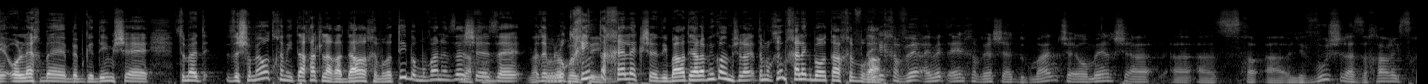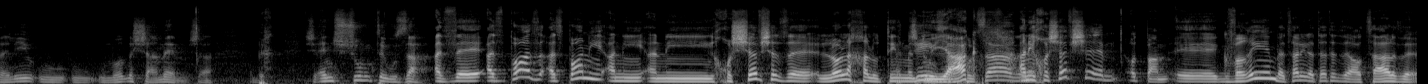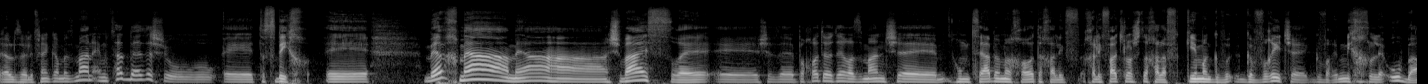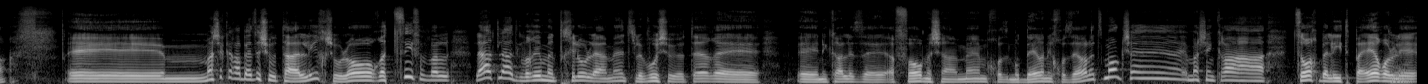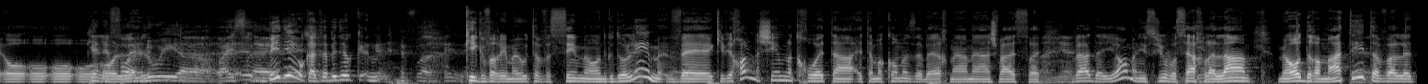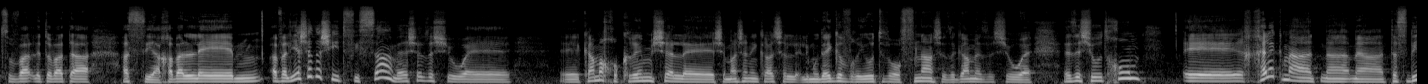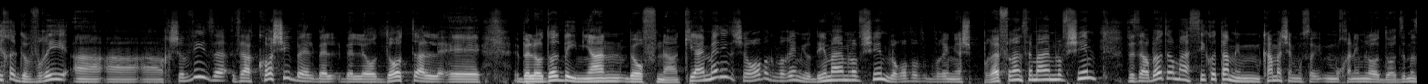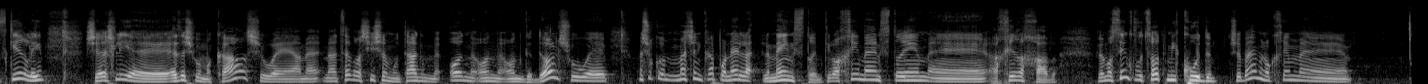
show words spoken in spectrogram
הולך בבגדים ש... זאת אומרת, זה שומר אתכם מתחת לרדאר החברתי, במובן הזה נכון, שזה... אנחנו אתם לא לוקחים בולטים. את החלק שדיברתי עליו מקודם, של- אתם לוקחים חלק באותה חברה. היה לי חבר, האמת, לי חבר שהיה דוגמן, שהיה אומר שהלבוש של הזכר הישראלי הוא הוא- הוא מאוד משעמם, שה- שאין שום תעוזה. אז, אה, אז פה, אז, אז פה אני, אני, אני חושב שזה לא לחלוטין הג'ינס מדויק. והחולצה ו- אני חושב ש... עוד פעם, אה, גברים, ויצא לי לתת איזה הרצאה על זה, על זה לפני כמה זמן, הם קצת באיזשהו אה, תסביך. אה, בערך מה- מהמאה ה-17, אה, שזה פחות או יותר הזמן שהומצאה במרכאות החליפ, חליפת שלושת החלקים הגברית, שגברים נכלאו בה, מה שקרה באיזשהו תהליך שהוא לא רציף, אבל לאט לאט גברים התחילו לאמץ לבוש שהוא יותר... אה, אה, נקרא לזה אפור, משעמם, חוז, מודרני, חוזר על עצמו, כשמה שנקרא הצורך בלהתפאר או... ל- או, או, כן, או איפה הלואי ה-14 האלה? בדיוק, אז זה בדיוק... כן? כי גברים היו טווסים מאוד גדולים, כן, וכביכול נשים לקחו את, ה, את המקום הזה בערך מהמאה ה-17. מעניין. ועד היום, אני שוב עושה הכללה מאוד דרמטית, כן. אבל לטובת, השיח. אבל, אה, אבל יש איזושהי תפיסה ויש איזשהו... אה, כמה חוקרים של, אה, של מה שנקרא של לימודי גבריות ואופנה, שזה גם איזשהו, אה, איזשהו תחום, חלק מה, מה, מהתסביך הגברי העכשווי זה, הקושי בלהודות, על, אה, בלהודות בעניין באופנה. כי האמת היא שרוב הגברים יודעים מה הם לובשים, לרוב הגברים יש פרפרנס למה הם לובשים, וזה הרבה יותר מעסיק אותם עם כמה שהם מוכנים להודות. זה מזכיר לי שיש לי אה, איזשהו מכר שהוא אה, מעצב ראשי של מותג מאוד מאוד מאוד גדול, שהוא אה, משהו, מה שנקרא פונה למיינסטרים, כאילו הכי מיינסטרים, אה, הכי רחב. והם עושים קבוצות מיקוד, שבהם הם לוקחים...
